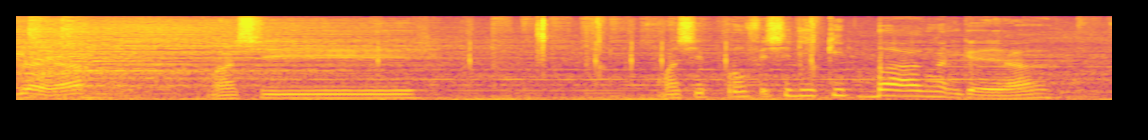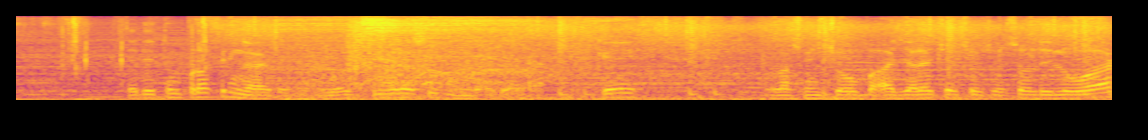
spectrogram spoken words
433 ya masih masih profit sedikit banget kayak ya jadi itu profit nggak ada kira sih enggak ada ya. oke okay. langsung coba aja lah cocok-cocok di luar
